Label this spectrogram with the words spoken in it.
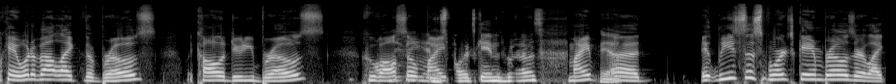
okay. What about like the bros, the Call of Duty bros, who also in might sports games, bros. might Yeah. uh, at least the sports game bros are like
